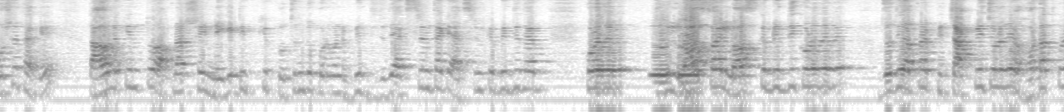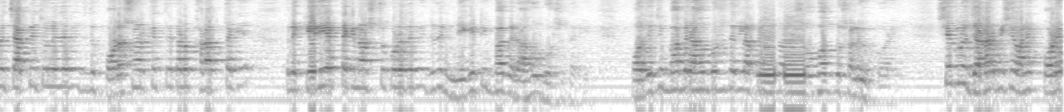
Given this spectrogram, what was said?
বসে থাকে, তাহলে কিন্তু আপনার সেই নেগেটিভকে প্রচণ্ড পরিমাণে বৃদ্ধি যদি অ্যাক্সিডেন্ট থাকে অ্যাক্সিডেন্টকে বৃদ্ধি করে দেবে। যদি লস হয় লসকে বৃদ্ধি করে দেবে। যদি আপনার চাকরি চলে যায়, হঠাৎ করে চাকরি চলে যাবে। যদি পড়াশোনার ক্ষেত্রে কারও খারাপ থাকে তাহলে কেরিয়ারটাকে নষ্ট করে দেবে। যদি নেগেটিভ ভাবে রাহু বসে থাকে পজিটিভ ভাবে রাহু বসে থাকলে আপনি সৌভাগ্যশালীও করে। সেগুলো জানার বিষয় অনেক পরে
